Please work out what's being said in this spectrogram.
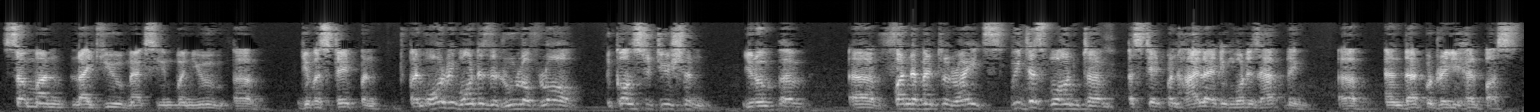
someone like you, Maxine, when you uh, give a statement. And all we want is the rule of law, the constitution, you know, uh, uh fundamental rights. We just want um, a statement highlighting what is happening. Uh, and that would really help us.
